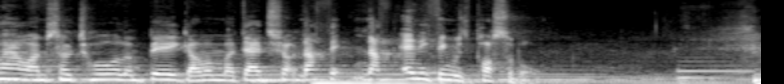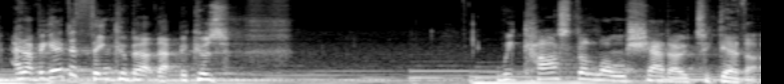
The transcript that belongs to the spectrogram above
wow, I'm so tall and big. I'm on my dad's shoulder. Nothing, nothing, anything was possible. And I began to think about that because we cast a long shadow together.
